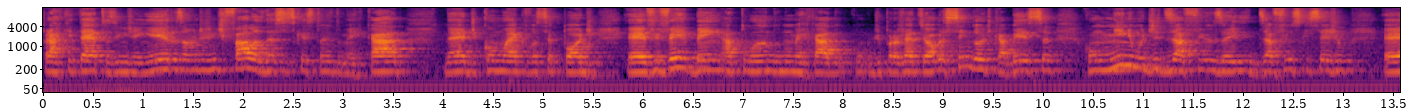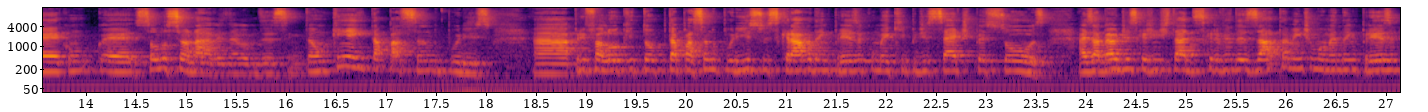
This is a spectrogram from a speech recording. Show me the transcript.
para arquitetos e engenheiros, onde a gente fala dessas questões do mercado, né, de como é que você pode é, viver bem atuando no mercado de projetos e obras sem dor de cabeça, com um mínimo de desafios aí, desafios que sejam é, com, é, solucionáveis, né, vamos dizer assim. Então, quem aí está passando por isso? A Pri falou que está passando por isso, escrava da empresa com uma equipe de sete pessoas. A Isabel disse que a gente está descrevendo exatamente o momento da empresa,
